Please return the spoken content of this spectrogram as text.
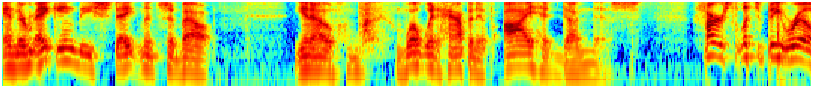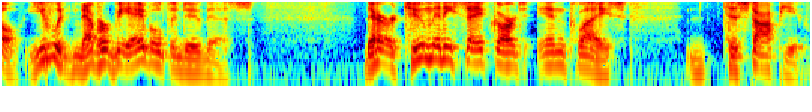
and they're making these statements about, you know, what would happen if I had done this. First, let's be real. You would never be able to do this. There are too many safeguards in place to stop you.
